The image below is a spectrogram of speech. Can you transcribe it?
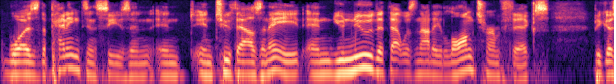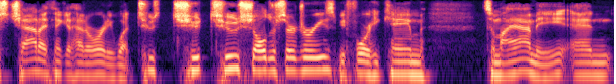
was the Pennington season in in 2008, and you knew that that was not a long term fix because Chad I think it had already what two, two, two shoulder surgeries before he came to Miami. And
